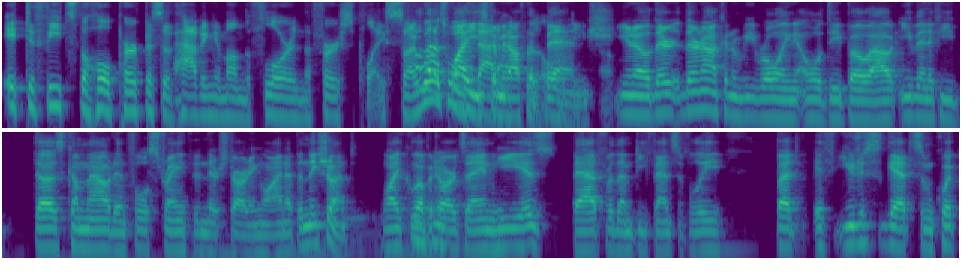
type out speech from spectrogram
It defeats the whole purpose of having him on the floor in the first place. So I Well, will that's why he's that coming off the bench. Oladipo. You know, they're they're not going to be rolling Oladipo out, even if he does come out in full strength in their starting lineup, and they shouldn't. Like Mhm. Le Batard saying, he is bad for them defensively. But if you just get some quick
